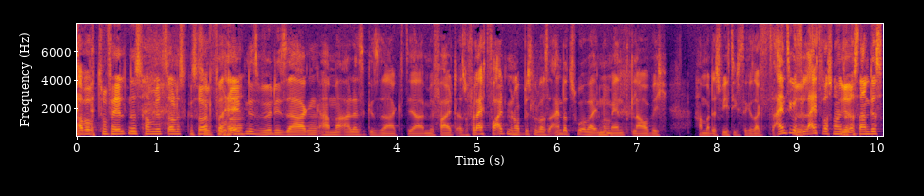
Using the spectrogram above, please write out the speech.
Aber zum Verhältnis haben wir jetzt alles gesagt. Zum Verhältnis würde ich sagen, haben wir alles gesagt. Ja, mir fällt, also vielleicht fällt mir noch ein bisschen was ein dazu, aber im Moment glaube ich, haben wir das Wichtigste gesagt. Das Einzige vielleicht, was noch Ja. interessant ist,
